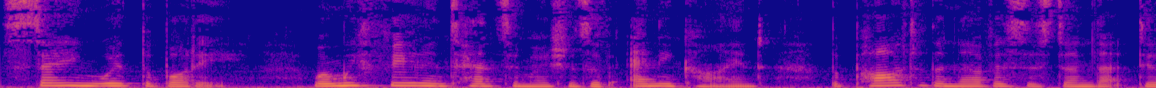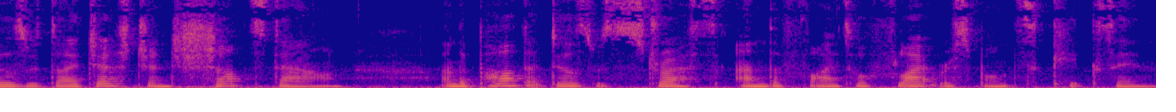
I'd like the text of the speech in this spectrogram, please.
Staying with the body. When we feel intense emotions of any kind, the part of the nervous system that deals with digestion shuts down, and the part that deals with stress and the fight or flight response kicks in.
